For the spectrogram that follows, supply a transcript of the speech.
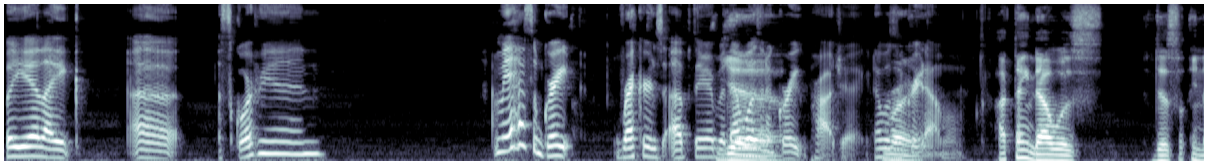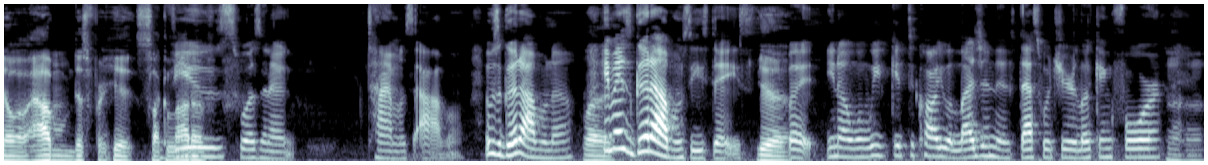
But yeah, like uh Scorpion. I mean, it has some great records up there, but that wasn't a great project. That wasn't Right. a great album. I think that was just you know an album just for hits, like a lot of Views wasn't a timeless album. It was a good album though. right. He makes good albums these days. yeah. But you know, when we get to call you a legend, if that's what you're looking for, Mhm.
